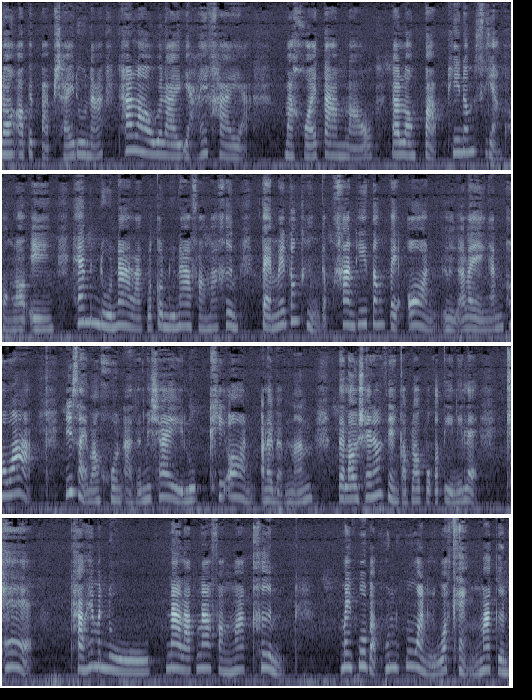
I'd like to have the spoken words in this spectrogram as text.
ลองเอาไปปรับใช้ดูนะ ถ้าเราเวลาอยากให้ใครอะมาคอยตามเราเราลองปรับที่น้ำเสียงของเราเอง ให้มันดูน่ารักแล้วก็ดูน่าฟังมากขึ้น แต่ไม่ต้องถึงกับขั้นที่ต้องไปอ้อนหรืออะไรอย่างนั้น เพราะว่า นิสัยบางคนอาจจะไม่ใช่ลุกขี้อ้อนอะไรแบบนั้น แต่เราใช้น้ำเสียงกับเราปกตินี่แหละ แค่ทำให้มันดูน่ารักน่าฟังมากขึ้น ไม่พูดแบบหุ้นห้วนหรือว่าแข็งมากเกิน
